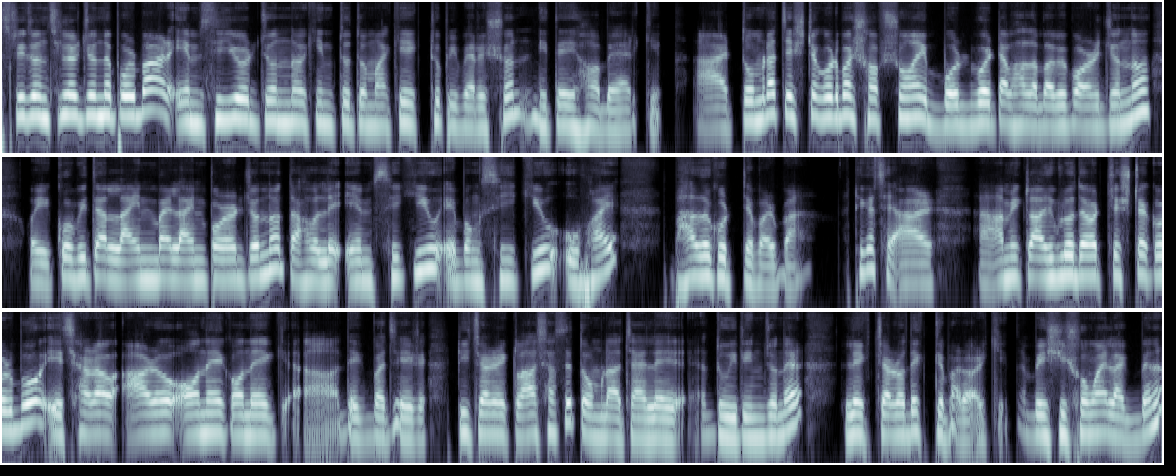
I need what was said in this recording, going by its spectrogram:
সৃজনশীলের জন্য পড়বা আর এমসিকিউর জন্য কিন্তু তোমাকে একটু প্রিপারেশন নিতেই হবে আর কি। আর তোমরা চেষ্টা করবা সবসময় বোর্ড বইটা ভালোভাবে পড়ার জন্য, ওই কবিতার লাইন বাই লাইন পড়ার জন্য, তাহলে এমসিকিউ এবং সিকিউ উভয় ভালো করতে পারবা। ঠিক আছে? আর আমি ক্লাসগুলো দেওয়ার চেষ্টা করব। এছাড়াও আরও অনেক অনেক দেখবা যে টিচারের ক্লাস আছে, তোমরা চাইলে দুই তিনজনের লেকচারও দেখতে পারো আর কি। বেশি সময় লাগবে না,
